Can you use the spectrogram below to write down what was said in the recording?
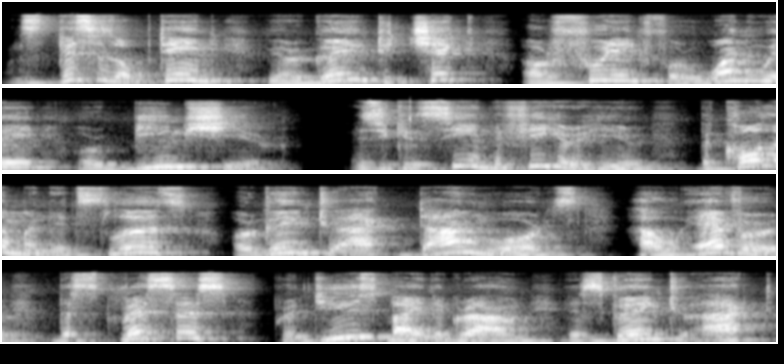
Once this is obtained, we are going to check our footing for one-way or beam shear. As you can see in the figure here, the column and its loads are going to act downwards. However, the stresses produced by the ground is going to act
